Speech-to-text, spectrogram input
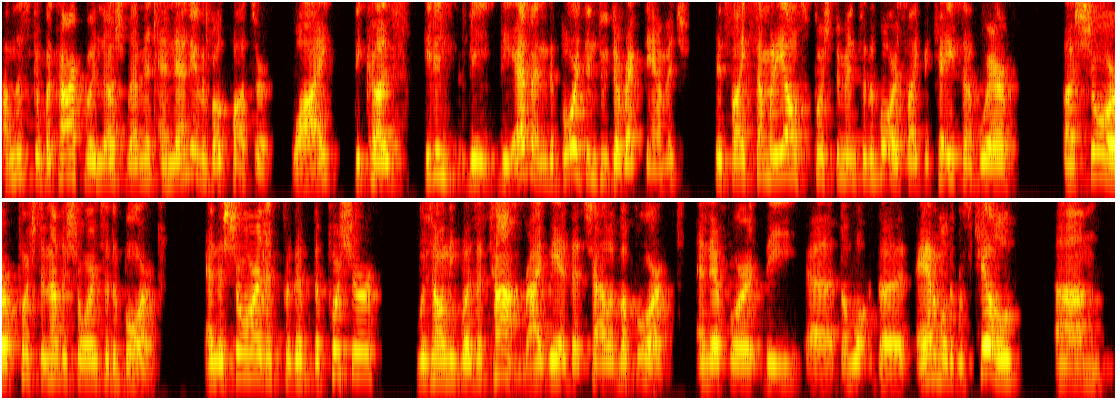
And then he even broke potter. Why? Because he didn't. The the Evan, the board didn't do direct damage. It's like somebody else pushed him into the bore. It's like the case of where a shore pushed another shore into the bore, and the shore, the, the, the pusher was only was a tom, right? We had that shallow before, and therefore the uh, the the animal that was killed um,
